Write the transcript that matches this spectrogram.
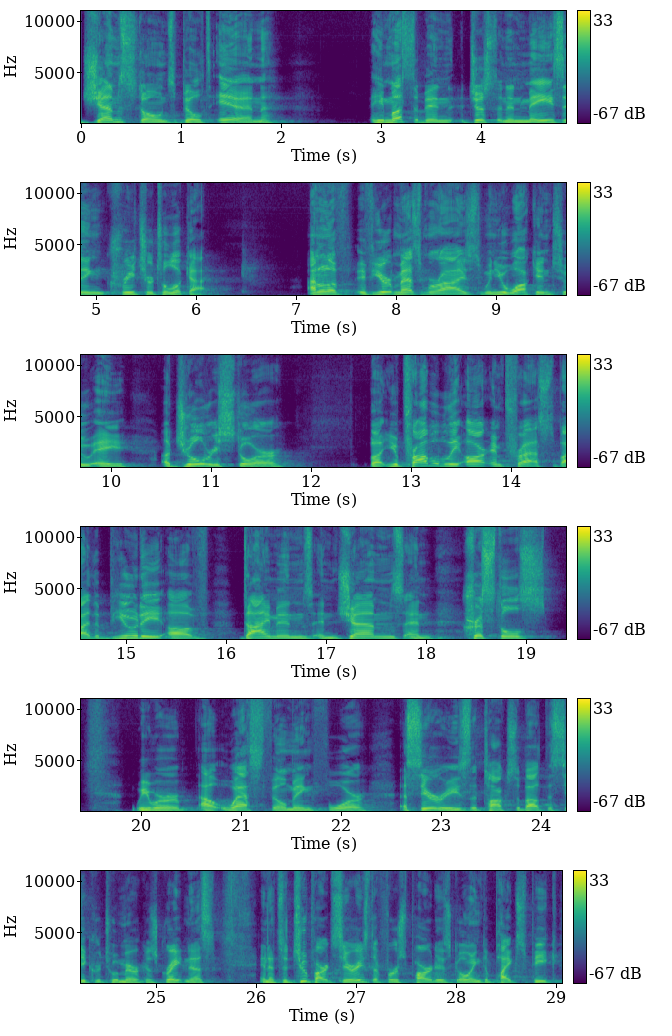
gemstones built in, he must have been just an amazing creature to look at. I don't know if, if you're mesmerized when you walk into a, a jewelry store, but you probably are impressed by the beauty of diamonds and gems and crystals. We were out west filming for a series that talks about the secret to America's greatness. And it's a two part series. The first part is going to Pikes Peak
